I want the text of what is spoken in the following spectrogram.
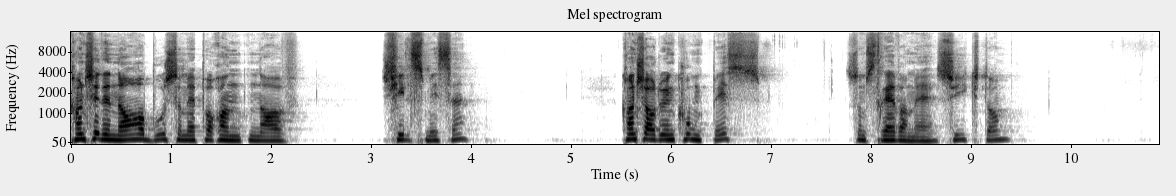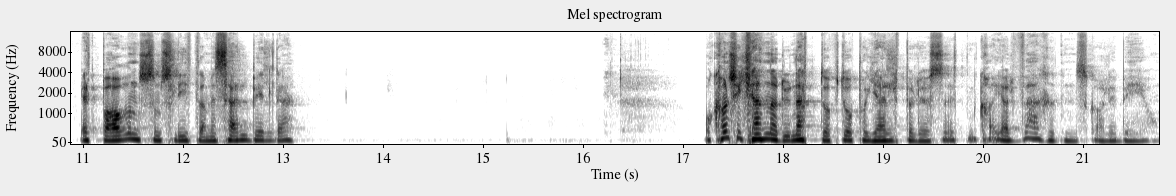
Kanskje det er nabo som er på randen av skilsmisse? Kanskje har du en kompis som strever med sykdom? Et barn som sliter med selvbildet? Og kanskje kjenner du nettopp da på hjelpeløsheten. Hva i all verden skal jeg be om?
